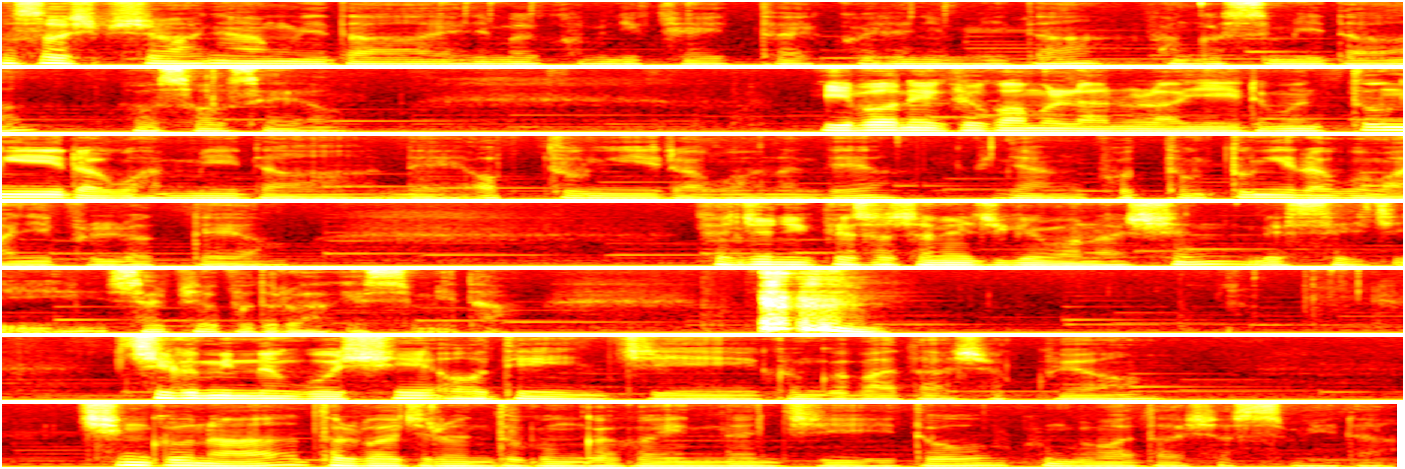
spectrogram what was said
어서 오십시오. 환영합니다. 애니멀 커뮤니케이터 에코현입니다. 반갑습니다. 어서 오세요. 이번에 교감을 나눌 아이의 이름은 뚱이라고 합니다. 네, 업뚱이라고 하는데요. 그냥 보통 뚱이라고 많이 불렸대요. 견주님께서 전해주길 원하신 메시지 살펴보도록 하겠습니다. 지금 있는 곳이 어디인지 궁금하다 하셨고요. 친구나 돌봐주는 누군가가 있는지도 궁금하다 하셨습니다.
